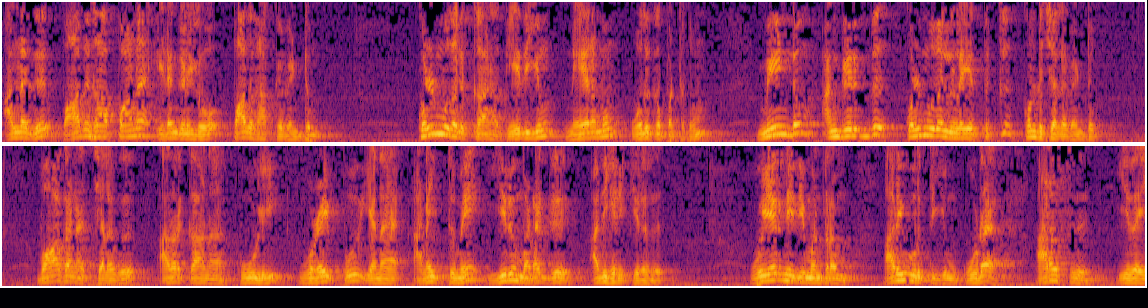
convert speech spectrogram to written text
அல்லது பாதுகாப்பான இடங்களிலோ பாதுகாக்க வேண்டும். கொள்முதலுக்கான தேதியும் நேரமும் ஒதுக்கப்பட்டதும் மீண்டும் அங்கிருந்து கொள்முதல் நிலையத்துக்கு கொண்டு செல்ல வேண்டும். வாகன செலவு அதற்கான கூலி உழைப்பு என அனைத்துமே இரு மடங்கு அதிகரிக்கிறது. உயர்நீதிமன்றம் அறிவுறுத்தியும் கூட அரசு இதை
